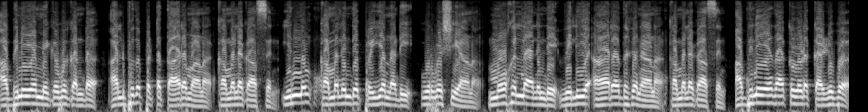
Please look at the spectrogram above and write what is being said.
അഭിനയ മികവ് കണ്ട് അത്ഭുതപ്പെട്ട താരമാണ് കമലഹാസൻ. ഇന്നും കമലിന്റെ പ്രിയ നടി ഉർവശിയാണ്. മോഹൻലാലിന്റെ വലിയ ആരാധകനാണ് കമലഹാസൻ. അഭിനേതാക്കളുടെ കഴിവ്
